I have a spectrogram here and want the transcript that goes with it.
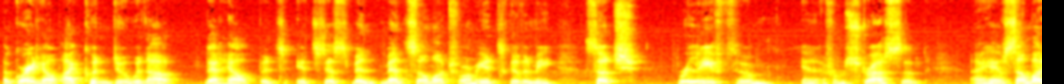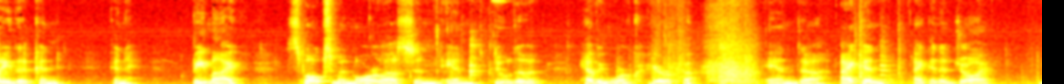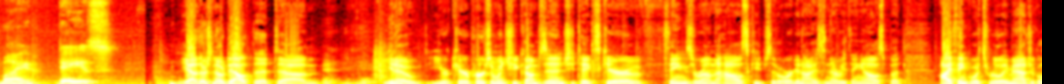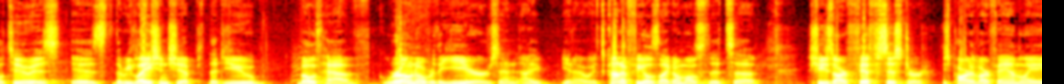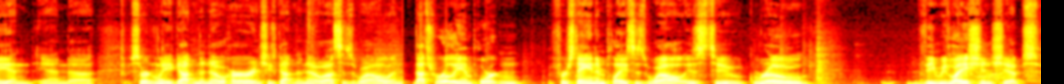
a great help. I couldn't do without that help. It's it's just been meant so much for me. It's given me such relief from from stress that I have somebody that can can be my spokesman more or less and and do the heavy work here. And uh, I can I can enjoy my days. Yeah, there's no doubt that um, you know your care person when she comes in, she takes care of things around the house, keeps it organized, and everything else. But I think what's really magical too is is the relationship that you both have grown over the years, and I, you know, it kind of feels like almost it's uh, she's our fifth sister. She's part of our family, and and uh, certainly gotten to know her, and she's gotten to know us as well, and that's really important for staying in place as well is to grow the relationships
